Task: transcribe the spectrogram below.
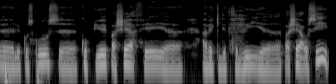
euh, le couscous euh, copieux, pas cher, fait euh, avec des produits euh, pas chers aussi.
